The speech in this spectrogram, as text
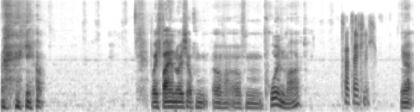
ja. Aber ich war ja neulich auf dem, auf, auf dem Polenmarkt. Tatsächlich. Ja.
